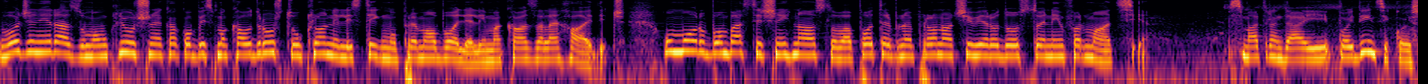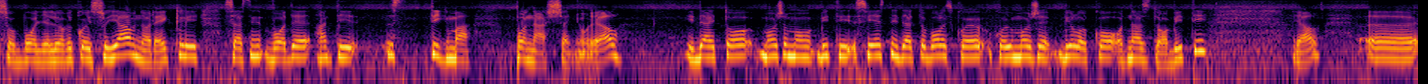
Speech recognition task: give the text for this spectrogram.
Vođenje razumom ključno je kako bismo kao društvo uklonili stigmu prema oboljelima, kazala je Hajdić. U moru bombastičnih naslova potrebno je pronaći vjerodostojne informacije. Smatram da i pojedinci koji su oboljeli, ovi koji su javno rekli, sasvim vode antistigma ponašanju, jel? I da je to, možemo biti svjesni da je to bolest koju, koju može bilo ko od nas dobiti E,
